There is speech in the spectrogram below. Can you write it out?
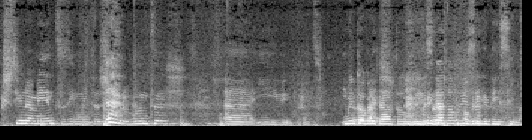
questionamentos e muitas perguntas. Uh, e pronto. E muito obrigada, Luísa. Obrigada, Luísa. Obrigadíssima.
